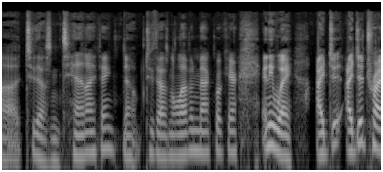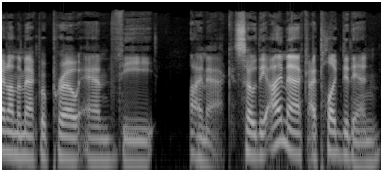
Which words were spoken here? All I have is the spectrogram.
a 2010 I think no 2011 MacBook Air. Anyway, I did I did try it on the MacBook Pro and the iMac. So the iMac I plugged it in,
